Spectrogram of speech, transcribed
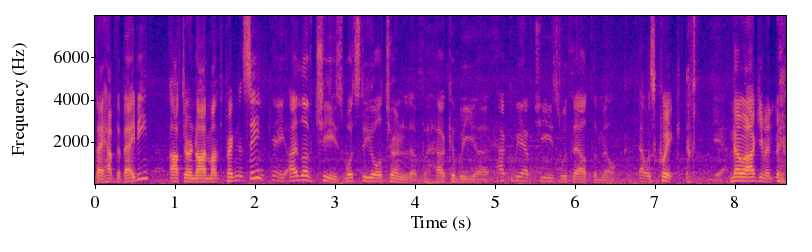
They have the baby after a nine-month pregnancy. Okay, I love cheese. What's the alternative? How could we uh, how could we have cheese without the milk? That was quick. Yeah. no argument.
